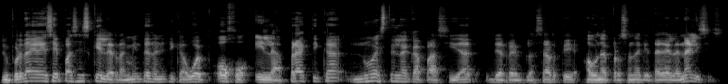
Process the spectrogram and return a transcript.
Lo importante que sepas es que la herramienta analítica web, ojo, en la práctica no está en la capacidad de reemplazarte a una persona que te haga el análisis.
